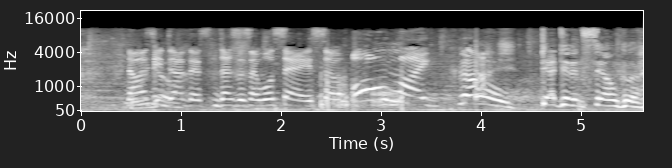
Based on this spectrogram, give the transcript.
Now, as he go. does this, does this, I will say. So, oh my gosh! Oh, that didn't sound good.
